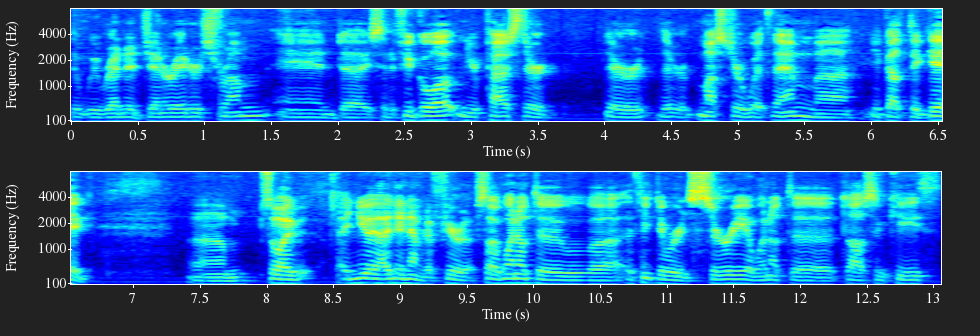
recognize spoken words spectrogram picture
that we rented generators from, and uh, he said if you go out and you pass their their their muster with them, uh, you got the gig. Um, so I, I knew I didn't have to fear it. So I went out to, uh, I think they were in Surrey. I went out to Dawson Keith.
